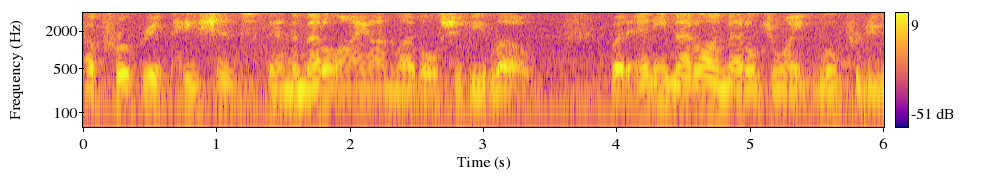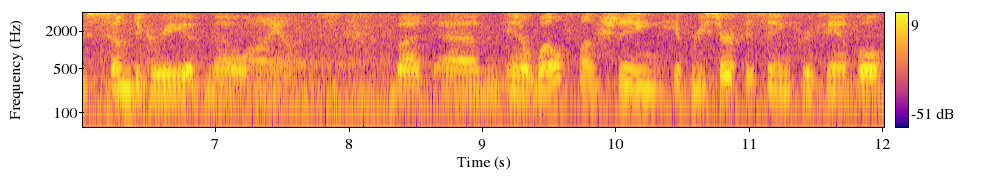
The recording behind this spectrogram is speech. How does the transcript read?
appropriate patient, then the metal ion level should be low. But any metal on metal joint will produce some degree of metal ions. But um, in a well-functioning hip resurfacing, for example,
